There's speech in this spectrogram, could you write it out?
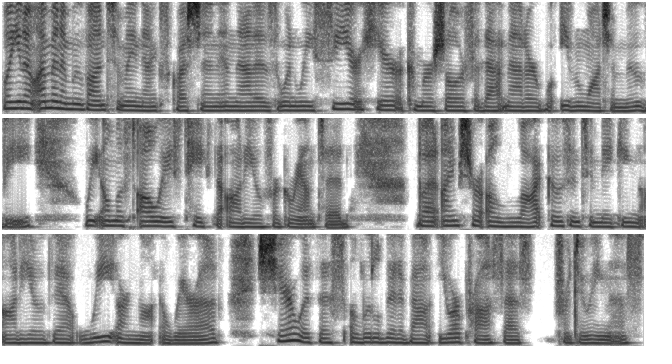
Well, you know, I'm going to move on to my next question, and that is when we see or hear a commercial, or for that matter, w- even watch a movie, we almost always take the audio for granted. But I'm sure a lot goes into making the audio that we are not aware of. Share with us a little bit about your process for doing this.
